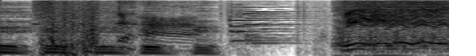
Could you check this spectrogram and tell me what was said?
yeah.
